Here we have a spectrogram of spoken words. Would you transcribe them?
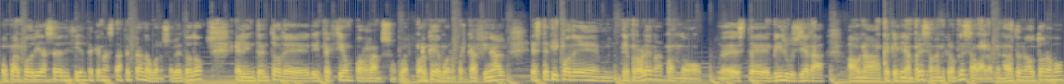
o cuál podría ser el incidente que más está afectando? Bueno, sobre todo el intento de, infección por ransomware. ¿Por qué? Bueno, porque al final este tipo de, problema, cuando este virus llega a una pequeña empresa, a una microempresa o al ordenador de un autónomo,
